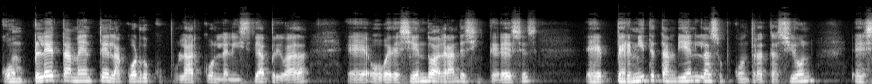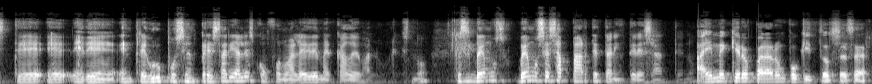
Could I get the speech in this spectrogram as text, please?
completamente el acuerdo popular con la iniciativa privada, eh, obedeciendo a grandes intereses, eh, permite también la subcontratación este, eh, entre grupos empresariales conforme a la ley de mercado de valores. ¿no? Entonces vemos, vemos esa parte tan interesante. Ahí me quiero parar un poquito, César.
